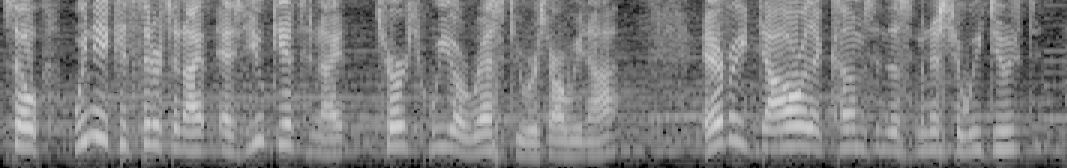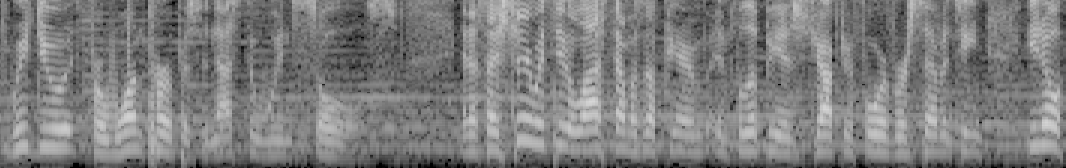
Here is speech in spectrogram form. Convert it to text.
So we need to consider tonight, as you give tonight, church, we are rescuers, are we not? Every dollar that comes in this ministry, we do we do it for one purpose, and that's to win souls. And as I shared with you the last time I was up here in, in, Philippians chapter 4, verse 17, you know,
